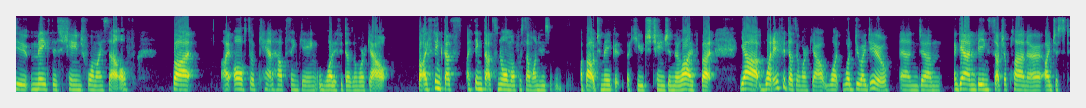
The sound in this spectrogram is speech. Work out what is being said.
to make this change for myself, but I also can't help thinking, what if it doesn't work out? But I think that's I think that's normal for someone who's about to make a, a huge change in their life. But yeah, what if it doesn't work out? What what do I do? And um, again, being such a planner, I just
